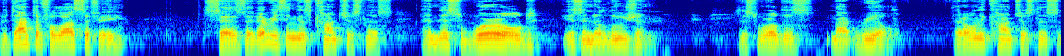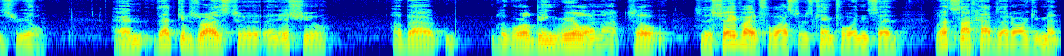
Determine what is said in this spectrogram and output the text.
Vedanta philosophy says that everything is consciousness and this world is an illusion. This world is not real, that only consciousness is real. And that gives rise to an issue about the world being real or not. So, so the Shaivite philosophers came forward and said, let's not have that argument.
